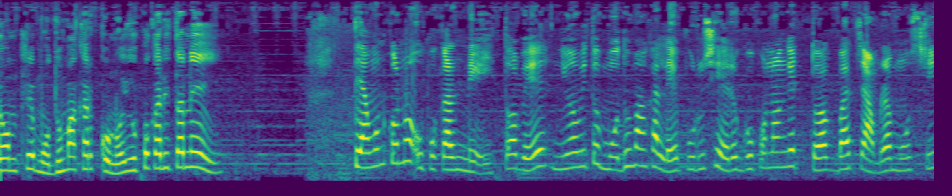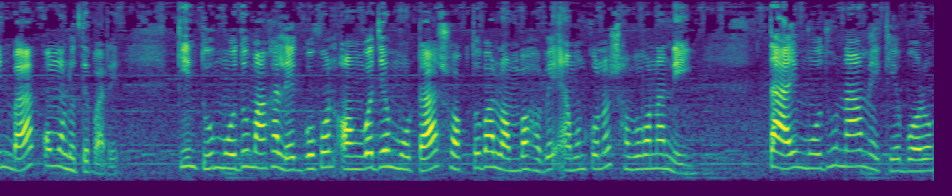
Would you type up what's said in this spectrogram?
যন্ত্রে মধু মাখার কোনোই উপকারিতা নেই? তেমন কোনো উপকার নেই তবে নিয়মিত মধু মাখালে পুরুষের গোপন অঙ্গের ত্বক বা চামড়া মসৃণ বা কোমল হতে পারে। কিন্তু মধু মাখালে গোপন অঙ্গ যে মোটা শক্ত বা লম্বা হবে এমন কোনো সম্ভাবনা নেই। তাই মধু না মেখে বরং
